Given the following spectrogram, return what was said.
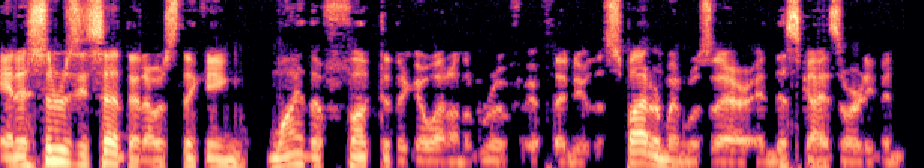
and as soon as he said that, I was thinking, why the fuck did they go out on the roof if they knew that Spider Man was there and this guy's already been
